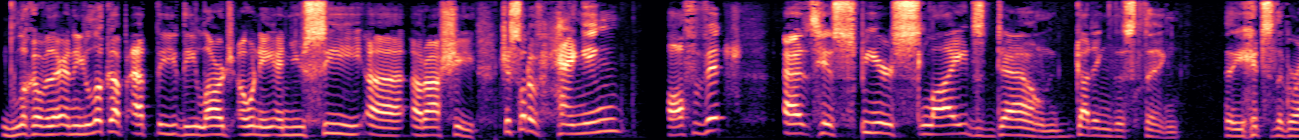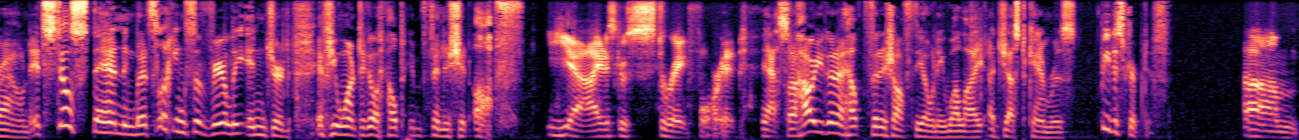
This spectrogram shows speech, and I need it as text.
look over there, and then you look up at the the large oni, and you see uh, Arashi just sort of hanging off of it as his spear slides down, gutting this thing. He hits the ground. It's still standing, but it's looking severely injured. If you want to go help him finish it off, Yeah, I just go straight for it. yeah. So how are you going to help finish off the oni while I adjust cameras? Be descriptive. Um,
